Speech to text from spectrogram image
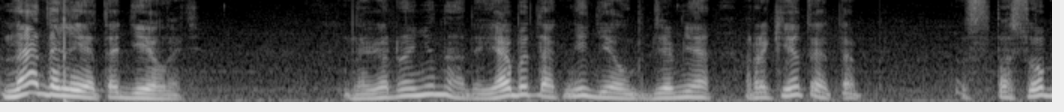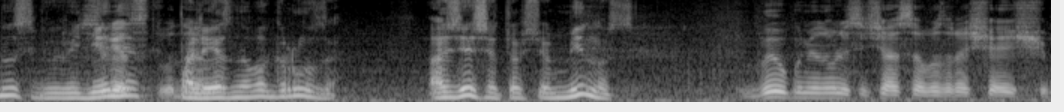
Надо ли это делать? Наверное, не надо. Я бы так не делал. Для меня ракета – это способность выведения Средство, полезного да. груза. А здесь это все минус. Вы упомянули сейчас о возвращающем,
